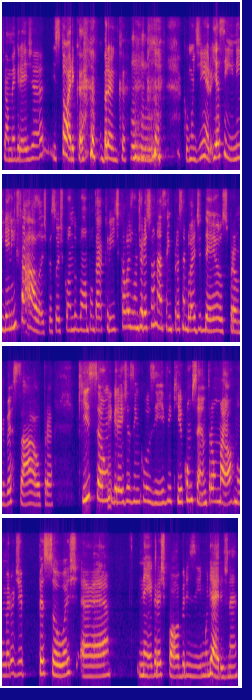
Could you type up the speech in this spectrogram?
que é uma igreja histórica, branca, uhum. com muito dinheiro. E assim, ninguém nem fala. As pessoas, quando vão apontar crítica, elas vão direcionar sempre para a Assembleia de Deus, para a Universal, para que são igrejas, inclusive, que concentram o maior número de pessoas. É negras, pobres e mulheres, né?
